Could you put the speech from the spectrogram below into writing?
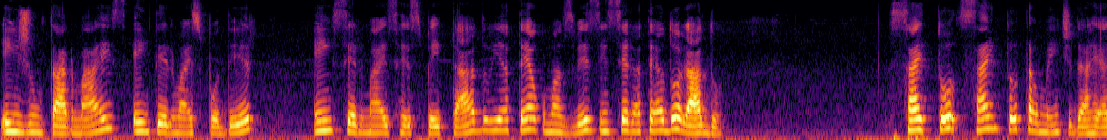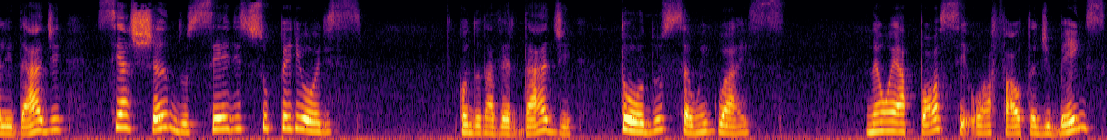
em juntar mais, em ter mais poder, em ser mais respeitado e até algumas vezes em ser até adorado. Sai to saem totalmente da realidade se achando seres superiores quando na verdade todos são iguais. Não é a posse ou a falta de bens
